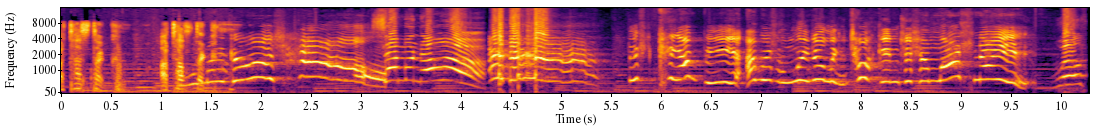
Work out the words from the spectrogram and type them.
Autistic. Oh autistic. Oh Autistic. my gosh, how? Salmonella! this be. I was literally talking to him last night. Well,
